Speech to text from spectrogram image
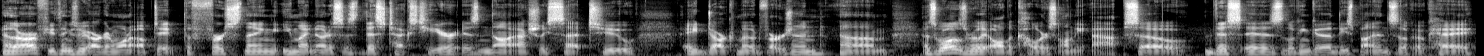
Now there are a few things we are going to want to update. The first thing you might notice is this text here is not actually set to a dark mode version, um, as well as really all the colors on the app. So this is looking good. These buttons look okay.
